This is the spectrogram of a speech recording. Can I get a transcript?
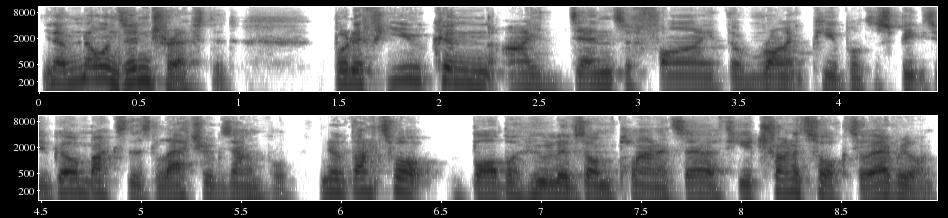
You know, no one's interested. But if you can identify the right people to speak to, going back to this letter example, you know, that's what Bob who lives on planet Earth. You're trying to talk to everyone.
